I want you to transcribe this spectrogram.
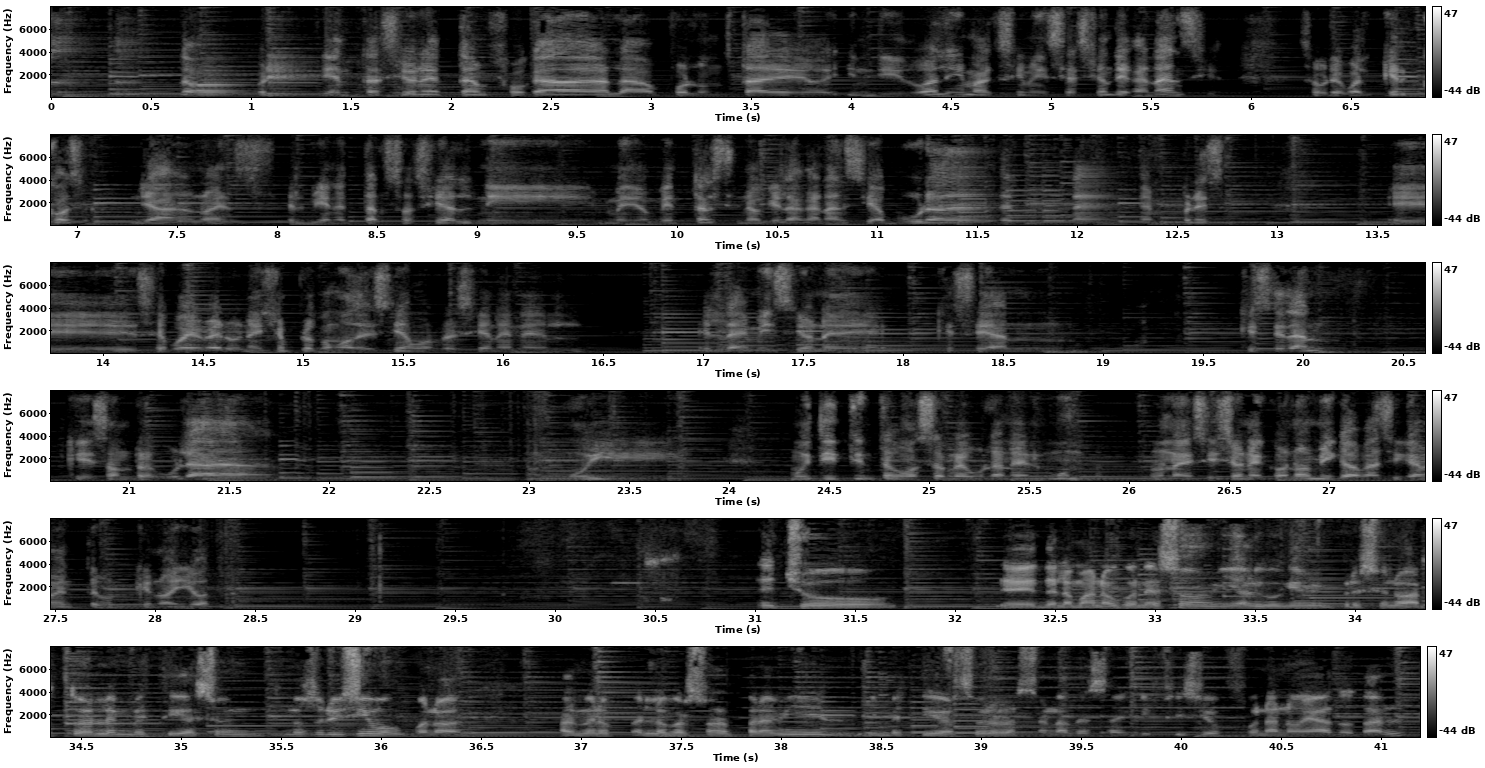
la orientación está enfocada a la voluntad individual y maximización de ganancias sobre cualquier cosa. Ya no es el bienestar social ni medioambiental, sino que la ganancia pura de la empresa. Eh, se puede ver un ejemplo, como decíamos recién, en, el, las emisiones que se dan, que son reguladas muy, muy distintas como se regulan en el mundo. Una decisión económica, básicamente, porque no hay otra. De hecho, eh, de la mano con eso, y algo que me impresionó harto en la investigación nosotros hicimos, bueno, al menos en lo personal para mí, investigar sobre las zonas de sacrificio fue una novedad total.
